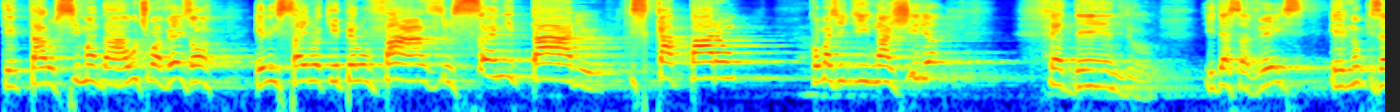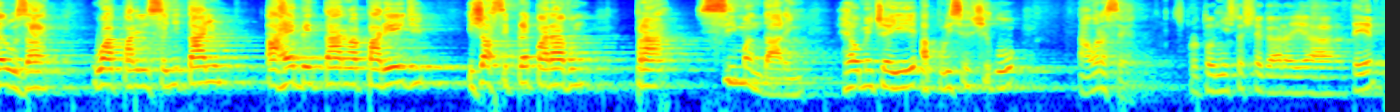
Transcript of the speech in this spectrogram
tentaram se mandar. A última vez, ó, eles saíram aqui pelo vaso sanitário, escaparam, como a gente diz na gíria, fedendo. E dessa vez eles não quiseram usar o aparelho sanitário, arrebentaram a parede e já se preparavam para se mandarem. Realmente aí a polícia chegou na hora certa. Os protagonistas chegaram aí a tempo,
